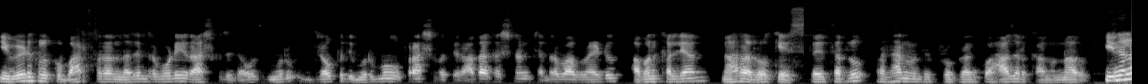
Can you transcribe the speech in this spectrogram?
ఈ వేడుకలకు భారత ప్రధాని నరేంద్ర మోడీ రాష్ట్రపతి ద్రౌపది మురు ద్రౌపది ముర్ము ఉపరాష్ట్రపతి రాధాకృష్ణన్ చంద్రబాబు నాయుడు పవన్ కళ్యాణ్ నారా లోకేష్ తదితరులు ప్రధానమంత్రి ప్రోగ్రాం కు హాజరు కానున్నారు. ఈ నెల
